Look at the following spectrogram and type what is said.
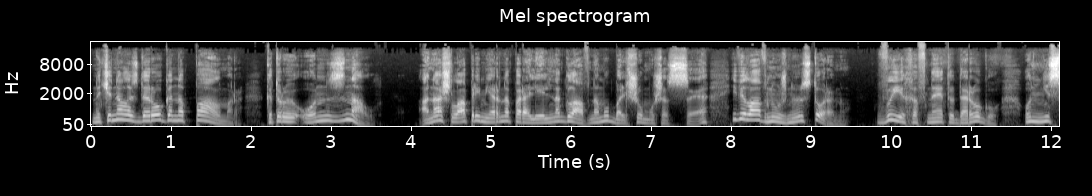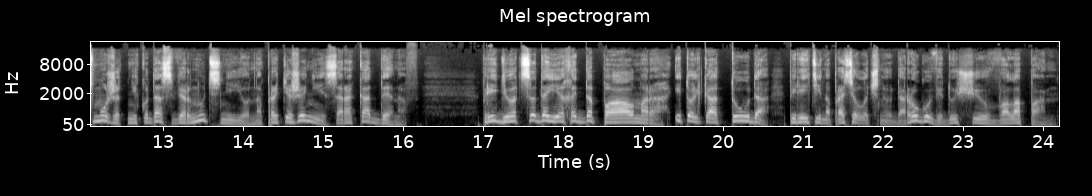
начиналась дорога на Палмар, которую он знал. Она шла примерно параллельно главному большому шоссе и вела в нужную сторону. Выехав на эту дорогу, он не сможет никуда свернуть с нее на протяжении сорока денов. Придется доехать до Палмара и только оттуда перейти на проселочную дорогу, ведущую в Валапан.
